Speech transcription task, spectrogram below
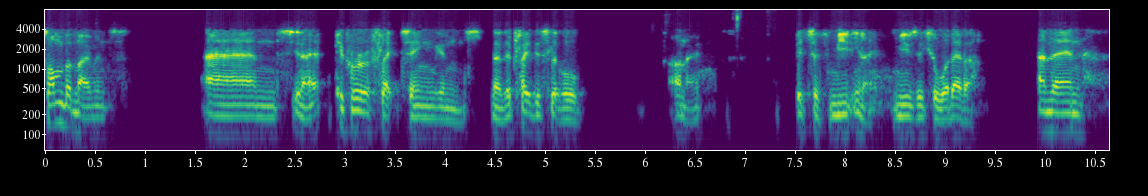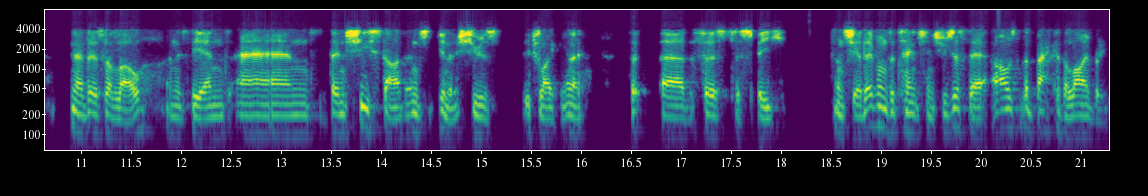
somber moment, and you know people are reflecting, and you know, they play this little, I don't know, bits of mu- you know music or whatever, and then you know there's a lull, and it's the end, and then she started, and you know she was, if you like, you know, uh, the first to speak, and she had everyone's attention. She was just there. I was at the back of the library,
